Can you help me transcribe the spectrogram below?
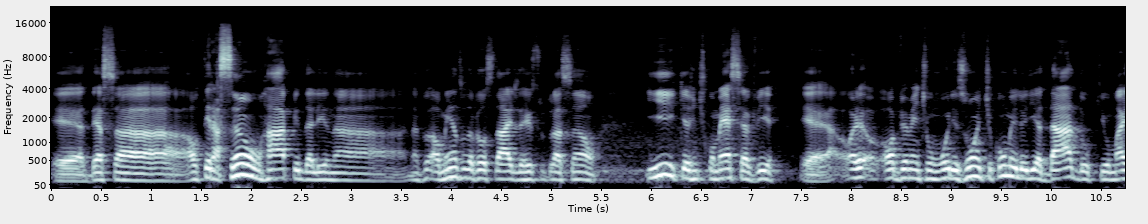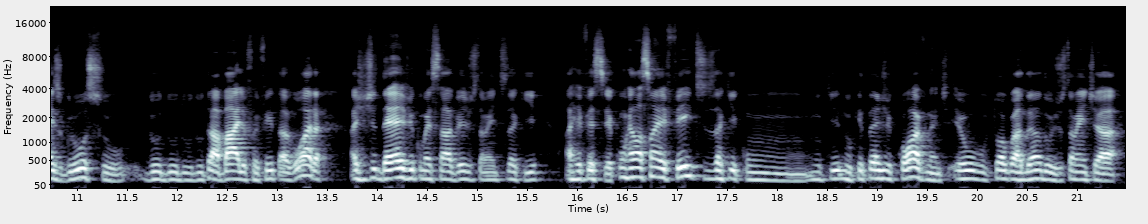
é, dessa alteração rápida ali na, na aumento da velocidade da reestruturação, e que a gente comece a ver, é, obviamente, um horizonte com melhoria, dado que o mais grosso do, do, do, trabalho foi feito agora, a gente deve começar a ver justamente isso daqui arrefecer. Com relação a efeitos disso aqui com, no, que, no que tange Covenant, eu estou aguardando justamente a,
